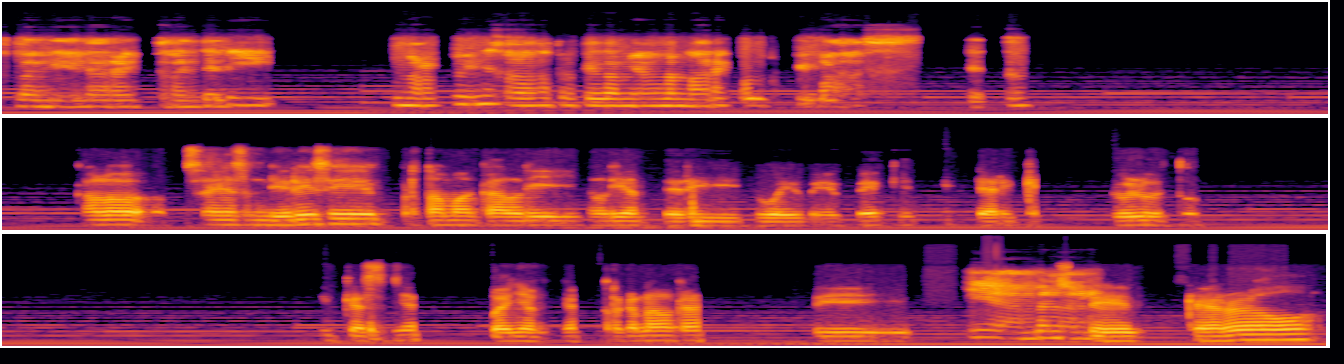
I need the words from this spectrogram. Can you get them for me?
sebagai director. Jadi menurutku ini salah satu film yang menarik untuk dibahas. Gitu. Kalau saya sendiri sih pertama kali ngeliat dari Way Back itu dari dulu tuh. Ini castnya banyak yang terkenal kan di Iya benar. Steve Carell,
